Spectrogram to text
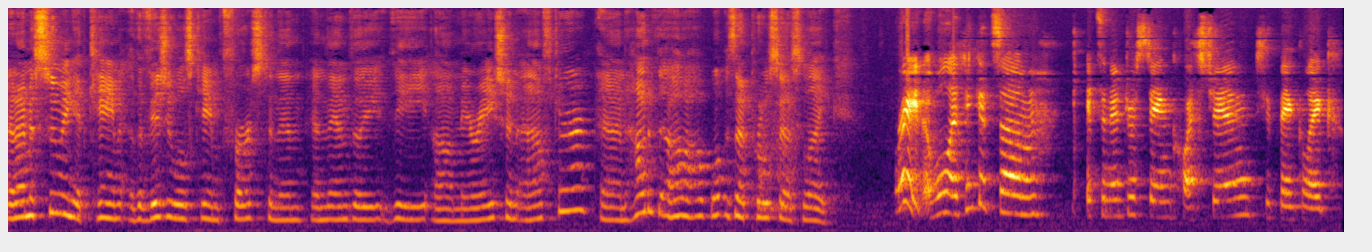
and I'm assuming it came the visuals came first and then and then the the um, narration after. And how did how, what was that process like? Right. Well, I think it's um it's an interesting question to think like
